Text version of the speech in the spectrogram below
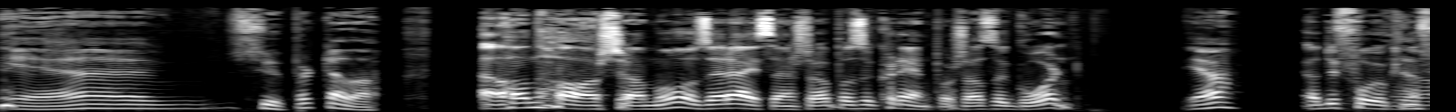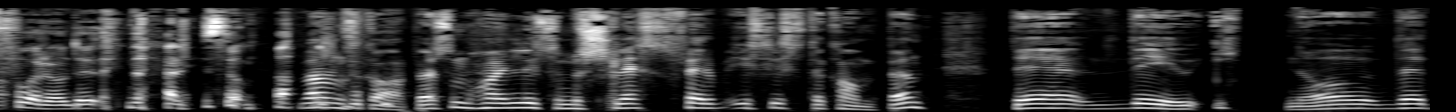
er supert, det, da. Ja, Han har seg med, og så reiser han seg opp, og så kler han på seg, og så går han. Ja. Ja, du får jo ikke Ja. noe forhold, du, det er liksom Vennskapet som han liksom slåss for i siste kampen, det, det er jo ikke noe Det er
